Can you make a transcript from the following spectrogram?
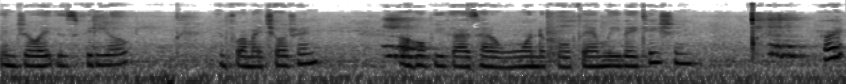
enjoyed this video. And for my children, I hope you guys had a wonderful family vacation. All right,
